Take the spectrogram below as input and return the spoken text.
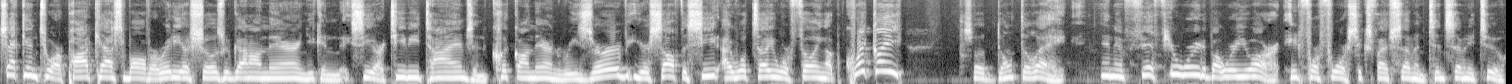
Check into our podcast of all of our radio shows we've got on there, and you can see our TV times and click on there and reserve yourself a seat. I will tell you, we're filling up quickly, so don't delay. And if, if you're worried about where you are, 844 657 1072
